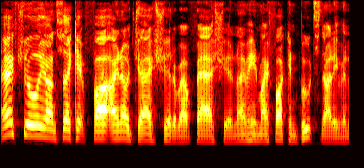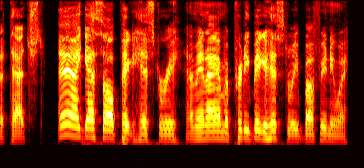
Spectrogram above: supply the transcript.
Actually, on second thought, I know jack shit about fashion. I mean, my fucking boot's not even attached. Eh, I guess I'll pick history. I mean, I am a pretty big history buff anyway.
